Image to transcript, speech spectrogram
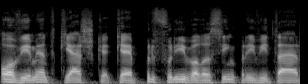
obviamente que acho que, que, é preferível assim para evitar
